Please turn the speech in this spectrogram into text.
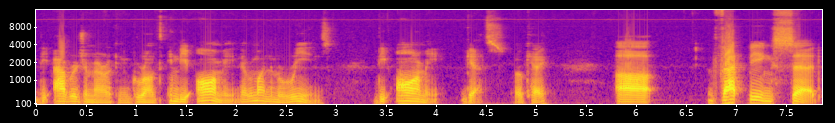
the average American grunt in the army, never mind the Marines, the army gets. Okay. Uh, that being said,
